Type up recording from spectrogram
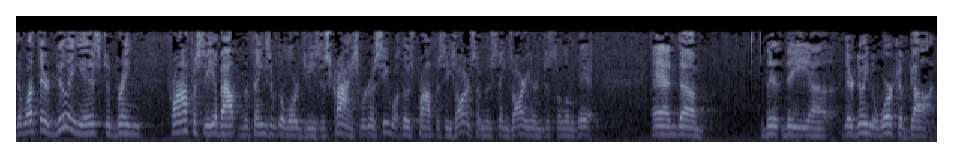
The, what they're doing is to bring prophecy about the things of the Lord Jesus Christ. We're going to see what those prophecies are, and some of those things are here in just a little bit. And um, the the uh, they're doing the work of God,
